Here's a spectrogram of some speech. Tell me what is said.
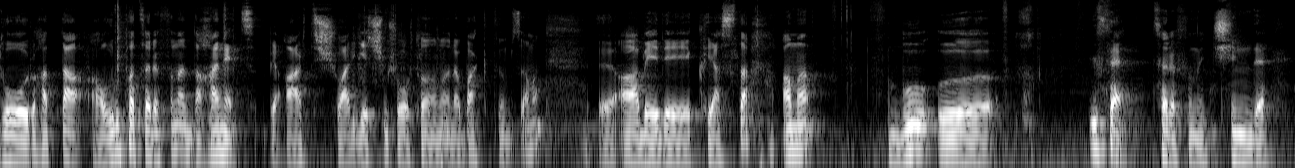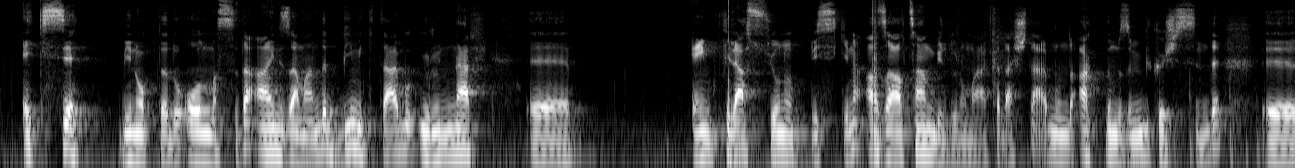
Doğru. Hatta Avrupa tarafına daha net bir artış var geçmiş ortalamalara baktığım zaman e, ABD'ye kıyasla. Ama bu e, üfe tarafının Çin'de eksi bir noktada olması da aynı zamanda bir miktar bu ürünler e, enflasyonu riskini azaltan bir durum arkadaşlar. Bunu da aklımızın bir köşesinde e,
